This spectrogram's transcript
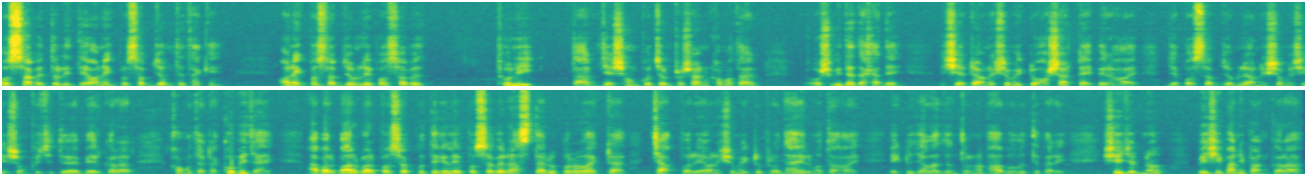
প্রস্রাবের তলিতে অনেক প্রস্রাব জমতে থাকে। অনেক প্রস্রাব জমলে প্রস্রাবের থলি তার যে সংকোচন প্রসারণ ক্ষমতার অসুবিধা দেখা দেয়, সেটা অনেক সময় একটু অসার টাইপের হয়, যে প্রস্রাব জমলে অনেক সময় সে সংকুচিত হয়ে বের করার ক্ষমতাটা কমে যায়। আবার বারবার প্রস্রাব করতে গেলে প্রস্রাবের রাস্তার উপরেও একটা চাপ পড়ে, অনেক সময় একটু প্রদাহের মতো হয়, একটু জ্বালা যন্ত্রণা ভাবও হতে পারে। সেই জন্য বেশি পানি পান করা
